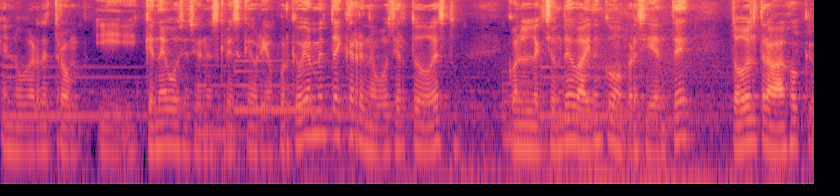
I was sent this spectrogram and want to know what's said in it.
en lugar de Trump? ¿Y qué negociaciones crees que habría? Porque obviamente hay que renegociar todo esto. Con la elección de Biden como presidente, todo el trabajo que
